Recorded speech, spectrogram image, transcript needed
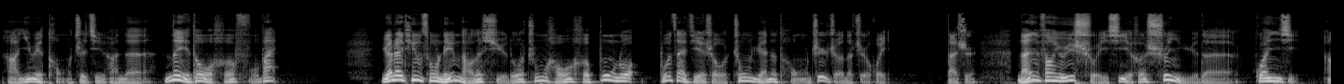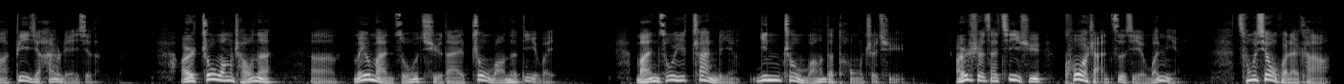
啊，因为统治集团的内斗和腐败，原来听从领导的许多诸侯和部落不再接受中原的统治者的指挥，但是南方由于水系和舜禹的关系啊，毕竟还有联系的。而周王朝呢，呃，没有满足取代纣王的地位，满足于占领殷纣王的统治区域，而是在继续扩展自己文明。从效果来看啊。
